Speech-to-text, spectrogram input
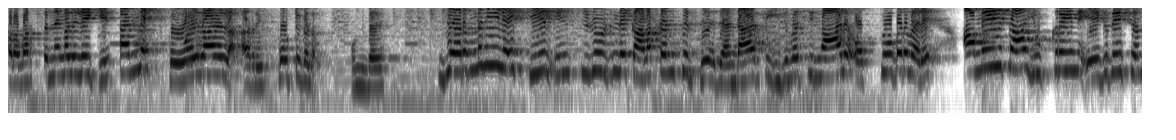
പ്രവർത്തനങ്ങളിലേക്ക് തന്നെ പോയതായുള്ള റിപ്പോർട്ടുകളും ഉണ്ട്. ജർമ്മനിയിലെ കീൽ ഇൻസ്റ്റിറ്റ്യൂട്ടിന്റെ കണക്കനുസരിച്ച് രണ്ടായിരത്തി ഇരുപത്തിനാല് ഒക്ടോബർ വരെ അമേരിക്ക യുക്രൈൻ ഏകദേശം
